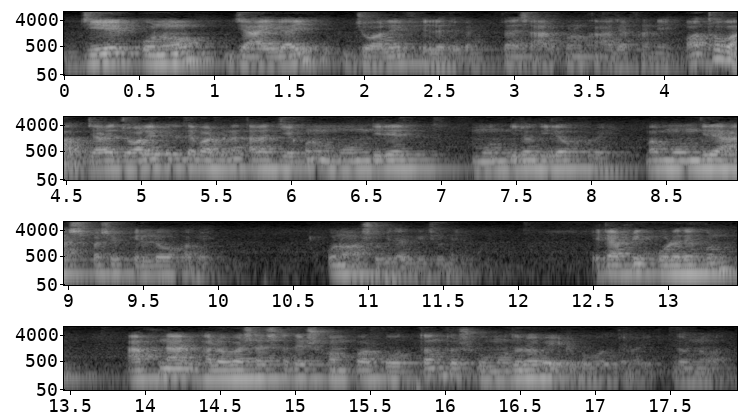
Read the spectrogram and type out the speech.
যে কোনো জায়গায় জলে ফেলে দেবেন। ব্যাস, আর কোনো কাজ আপনার নেই। অথবা যারা জলে ফেলতে পারবে না, তারা যে কোনো মন্দিরের মন্দিরেও দিলেও হবে বা মন্দিরের আশপাশে ফেললেও হবে। কোনো অসুবিধার কিছু নেই। এটা আপনি করে দেখুন। আপনার ভালোবাসার সাথে সম্পর্ক অত্যন্ত সুমধুর হবে, এটুকু বলতে পারি। ধন্যবাদ।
